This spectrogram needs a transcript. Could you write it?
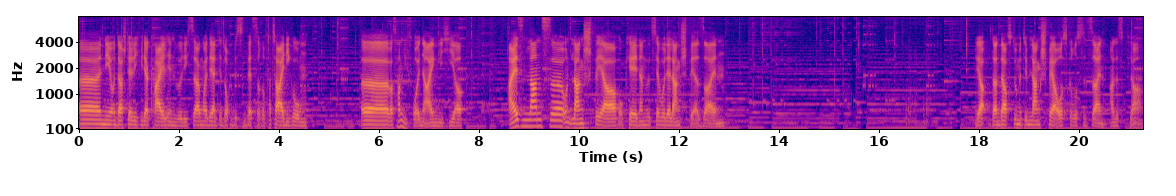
Äh, nee, und da stelle ich wieder Kyle hin, würde ich sagen, weil der hat ja doch ein bisschen bessere Verteidigung. Äh, was haben die Freunde eigentlich hier? Eisenlanze und Langspeer. Okay, dann wird es ja wohl der Langspeer sein. Ja, dann darfst du mit dem Langspeer ausgerüstet sein. Alles klar.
